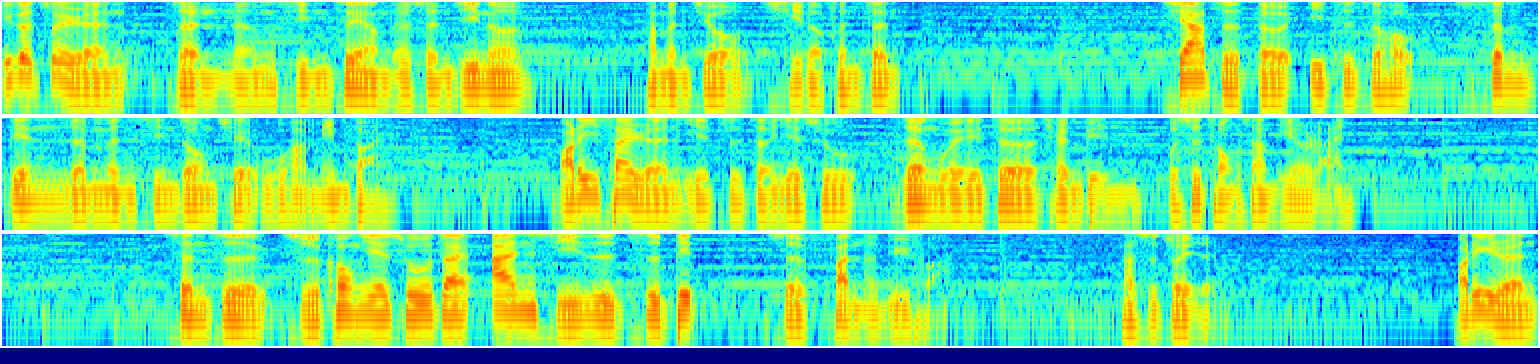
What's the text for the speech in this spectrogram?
一个罪人怎能行这样的神迹呢？他们就起了纷争。瞎子得医治之后，身边人们心中却无法明白。法利赛人也指责耶稣，认为这权柄不是从上帝而来。甚至指控耶稣在安息日治病是犯了律法，他是罪人。法利人、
